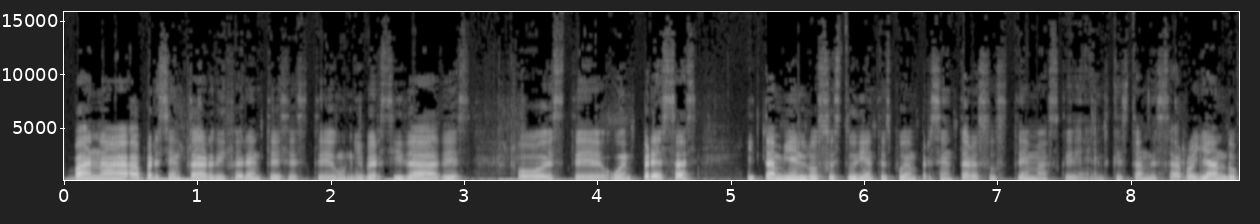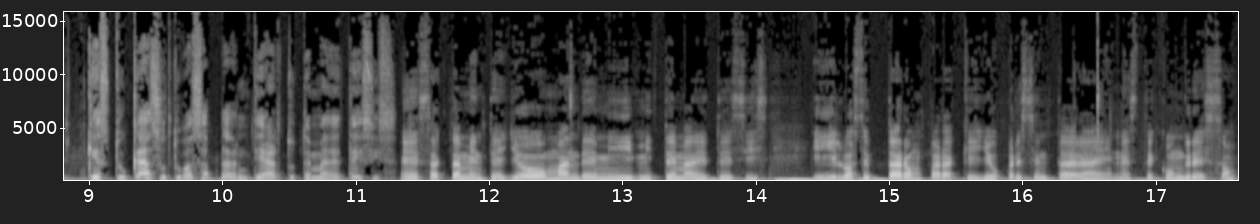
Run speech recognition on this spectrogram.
van a, presentar diferentes este, universidades o, este, o empresas y también los estudiantes pueden presentar sus temas que, que están desarrollando. Que es tu caso, tú vas a plantear tu tema de tesis. Exactamente, yo mandé mi, mi tema de tesis y lo aceptaron para que yo presentara en este congreso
